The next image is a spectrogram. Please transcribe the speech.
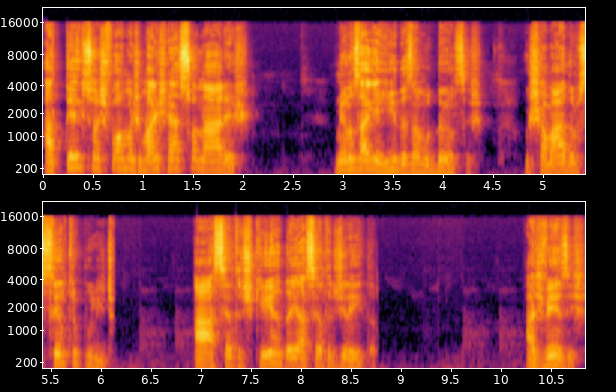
até as suas formas mais reacionárias, menos aguerridas a mudanças, o chamado centro político, a centro-esquerda e a centro-direita. Às vezes,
